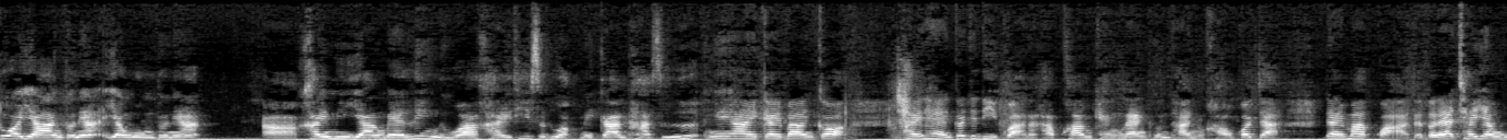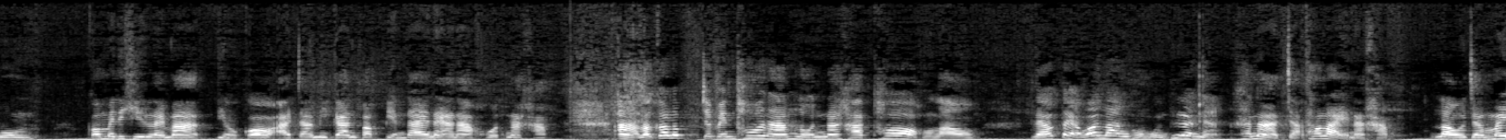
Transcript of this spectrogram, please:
ตัวยางตัวเนี้ยยางวงตัวเนี้ยใครมียางแบริ่งหรือว่าใครที่สะดวกในการหาซื้อง่ายๆ ใกล้บ้านก็ใช้แทนก็จะดีกว่านะครับ ความแข็งแรงทนทานของเขาก็จะได้มากกว่า แต่ตอนนี้ใช้ยางวง ก็ไม่ได้คิดอะไรมาก เดี๋ยวก็อาจจะมีการปรับเปลี่ยนได้ในอนาคตนะครับอ่าแล้วก็จะเป็นท่อน้ำล้นนะคะท่อของเรา แล้วแต่ว่ารังของเพื่อนๆเนี่ยขนาดจะเท่าไหร่นะครับ เราจะไม่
